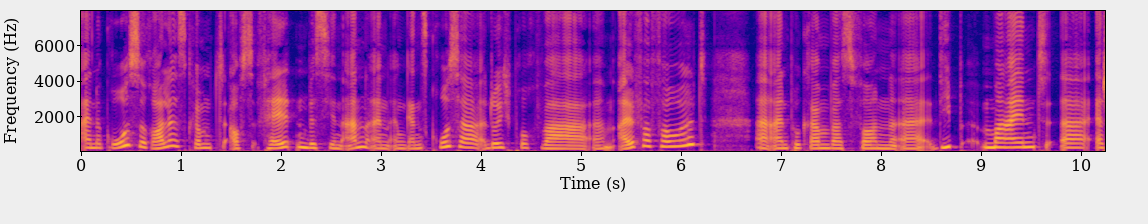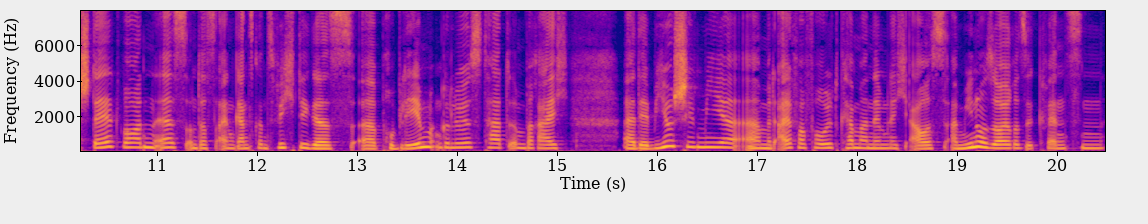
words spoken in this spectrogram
eine große Rolle. Es kommt aufs Feld ein bisschen an. Ein, ein ganz großer Durchbruch war ähm, AlphaFold, äh, ein Programm, was von äh, DeepMind äh, erstellt worden ist und das ein ganz, ganz wichtiges äh, Problem gelöst hat im Bereich äh, der Biochemie. Mit AlphaFold kann man nämlich aus Aminosäuresequenzen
